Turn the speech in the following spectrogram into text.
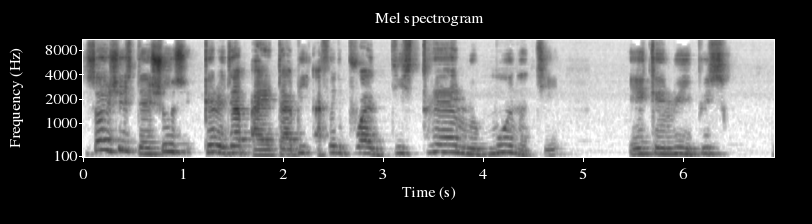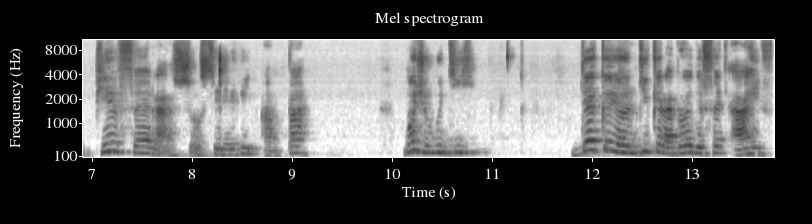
Ce sont juste des choses que le diable a établies afin de pouvoir distraire le monde entier et que lui puisse bien faire la sorcellerie en pas. Moi, je vous dis, dès qu'on dit que la période de fête arrive,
